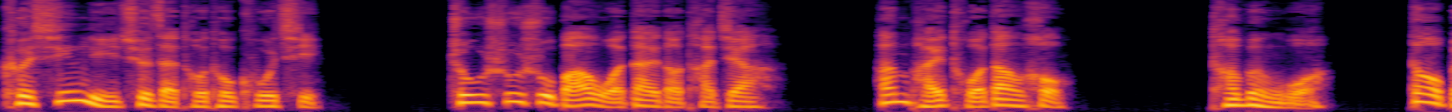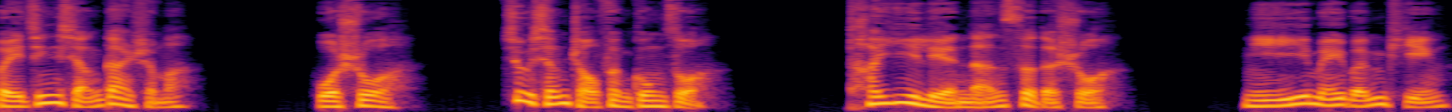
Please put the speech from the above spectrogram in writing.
可心里却在偷偷哭泣。周叔叔把我带到他家，安排妥当后，他问我到北京想干什么。我说就想找份工作。他一脸难色的说：“你一没文凭，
